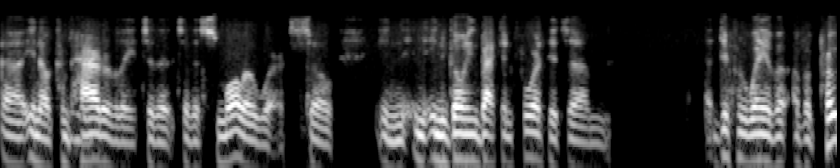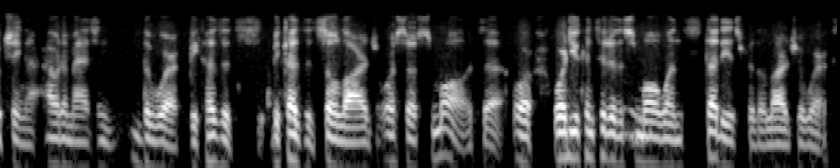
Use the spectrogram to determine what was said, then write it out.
uh, you know, comparatively to the to the smaller works. So, in, in in going back and forth, it's um a different way of of approaching. I would imagine the work because it's because it's so large or so small. It's a or or do you consider the small ones studies for the larger works?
